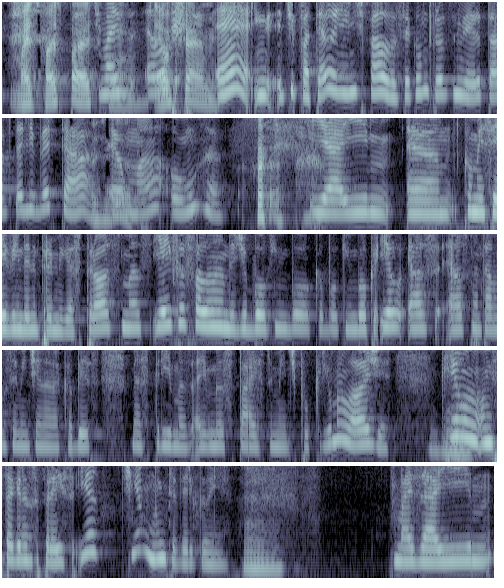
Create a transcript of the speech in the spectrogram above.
Mas faz parte, Mas pô. Elas, é o charme. É, tipo, até hoje a gente fala, você comprou o primeiro top da Libertar. Exato. É uma honra. e aí, um, comecei vendendo para amigas próximas. E aí foi falando de boca em boca, boca em boca. E eu, elas, elas plantavam sementinha na minha cabeça. Minhas primas, aí meus pais também, tipo, cria uma loja. Cria um, um, Instagram pra isso. E eu tinha muita vergonha. Hum. Mas aí,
